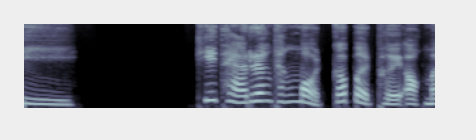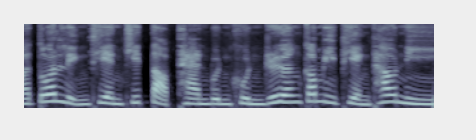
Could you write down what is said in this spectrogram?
ที ที่แท้เรื่องทั้งหมดก็เปิดเผยออกมาต้วนหลิงเทียนคิดตอบแทนบุญคุณเรื่องก็มีเพียงเท่านี้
